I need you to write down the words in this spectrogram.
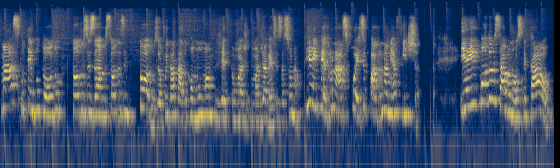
mas o tempo todo, todos os exames, todos, todos, eu fui tratado como uma, uma, uma diabetes gestacional. E aí Pedro nasce com esse quadro na minha ficha. E aí, quando eu estava no hospital,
